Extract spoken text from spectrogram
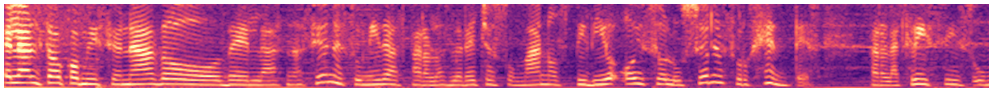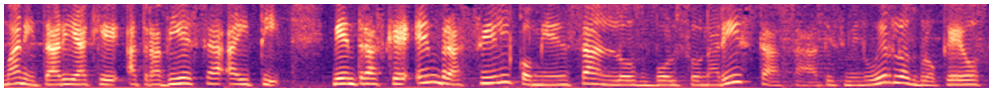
El alto comisionado de las Naciones Unidas para los Derechos Humanos pidió hoy soluciones urgentes para la crisis humanitaria que atraviesa Haití, mientras que en Brasil comienzan los bolsonaristas a disminuir los bloqueos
